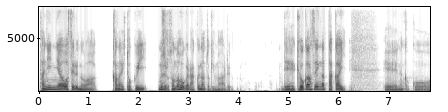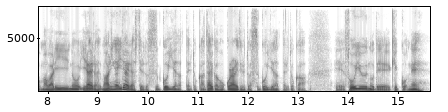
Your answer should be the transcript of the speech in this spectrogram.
他人に合わせるのはかなり得意。むしろその方が楽な時もある。で、共感性が高い。えー、なんかこう、周りのイライラ、周りがイライラしてるとすっごい嫌だったりとか、誰かが怒られてるとすっごい嫌だったりとか、えー、そういうので結構ね、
